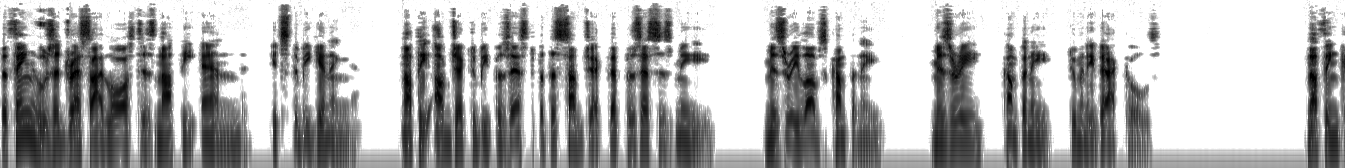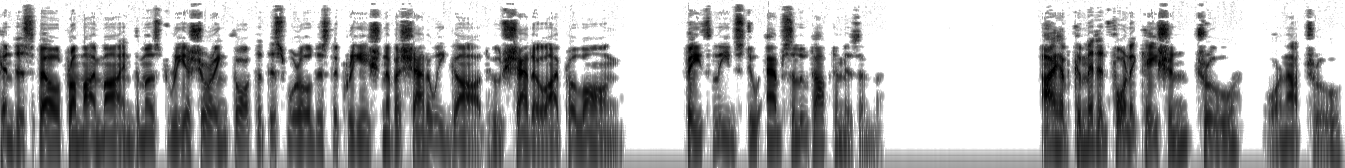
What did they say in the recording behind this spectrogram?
The thing whose address I lost is not the end, it's the beginning. Not the object to be possessed, but the subject that possesses me. Misery loves company. Misery, company, too many dactyls. Nothing can dispel from my mind the most reassuring thought that this world is the creation of a shadowy God, whose shadow I prolong. Faith leads to absolute optimism. I have committed fornication, true, or not true,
